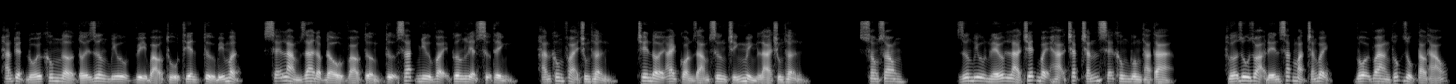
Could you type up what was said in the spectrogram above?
hắn tuyệt đối không ngờ tới dương lưu vì bảo thủ thiên tử bí mật sẽ làm ra đập đầu vào tường tự sát như vậy cương liệt sự tình, hắn không phải trung thần, trên đời ai còn dám xưng chính mình là trung thần. Song song, dương mưu nếu là chết bệ hạ chắc chắn sẽ không buông tha ta. Hứa du dọa đến sắc mặt trắng bệnh, vội vàng thúc giục tào tháo,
